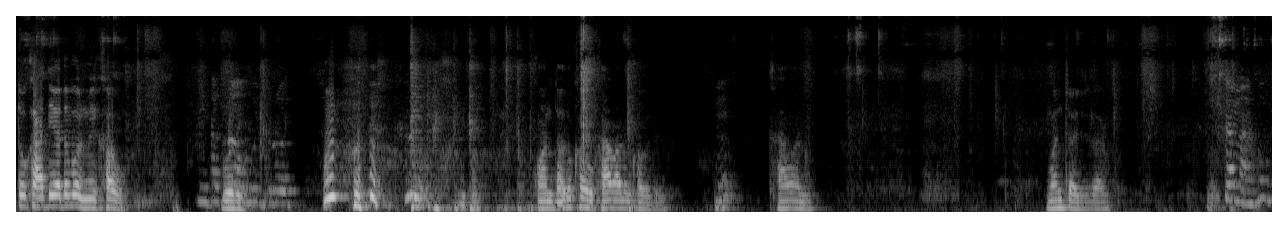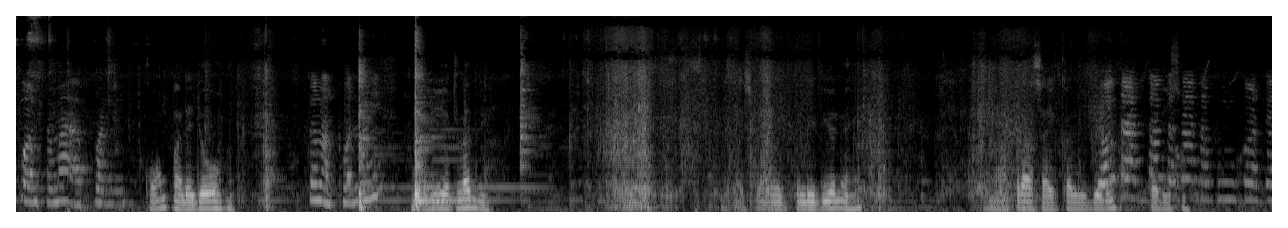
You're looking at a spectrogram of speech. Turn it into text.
તો ખાતી હોય તો બોલ મેં ખાવું. બોલું. જ કોણ તારું ખાવું ખાવાનું ખાવું તું. ખાવાનું. વંચો છે તારું કોમ મળે જો એટલા જ ને. તો લીધી નહીં. અને આપણા સાયકલ લીધી કરીશું. દે.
